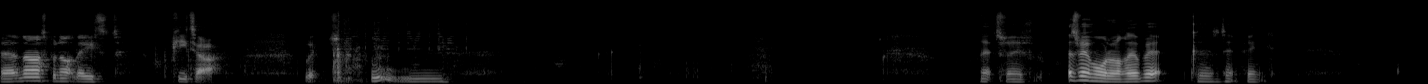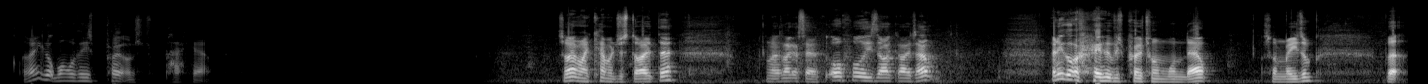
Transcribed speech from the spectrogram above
there. Uh, last but not least, Peter. Which, ooh. Let's move. Let's move more along a little bit because I don't think I've only got one with his proton pack out. Sorry, my camera just died there. Like I said, all four of these guys out. Only got Ray with his proton wand out, for some reason. But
